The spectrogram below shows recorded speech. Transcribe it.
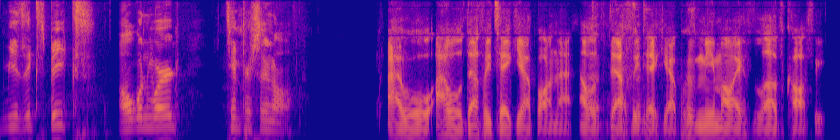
"music speaks" all one word, ten percent off. I will I will definitely take you up on that. I will definitely take you up because me and my wife love coffee.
